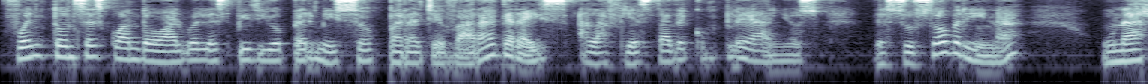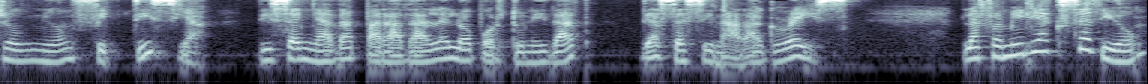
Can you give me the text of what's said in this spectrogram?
Fue entonces cuando Albert les pidió permiso para llevar a Grace a la fiesta de cumpleaños de su sobrina una reunión ficticia diseñada para darle la oportunidad de asesinar a Grace. La familia accedió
